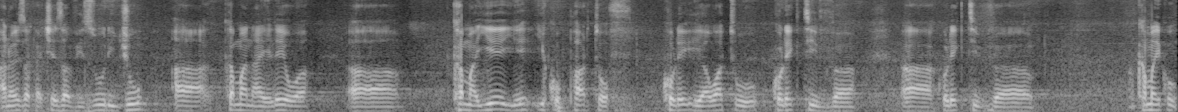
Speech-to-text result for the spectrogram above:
anaweza kacheza vizuri juu uh, kama naelewa uh, kama yeye iko part of ya watu collective, uh, uh, collective uh, kama iko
